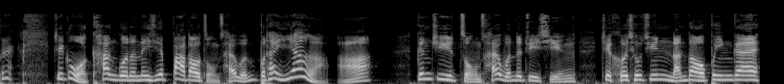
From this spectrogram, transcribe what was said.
不是，这跟我看过的那些霸道总裁文不太一样啊啊！根据总裁文的剧情，这何秋君难道不应该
